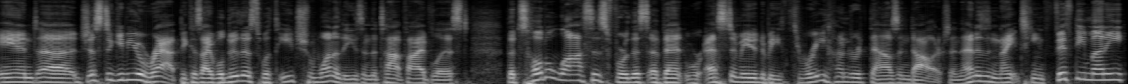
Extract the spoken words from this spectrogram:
and uh, just to give you a wrap, because I will do this with each one of these in the top five list. The total losses for this event were estimated to be three hundred thousand dollars, and that is in 1950 money.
